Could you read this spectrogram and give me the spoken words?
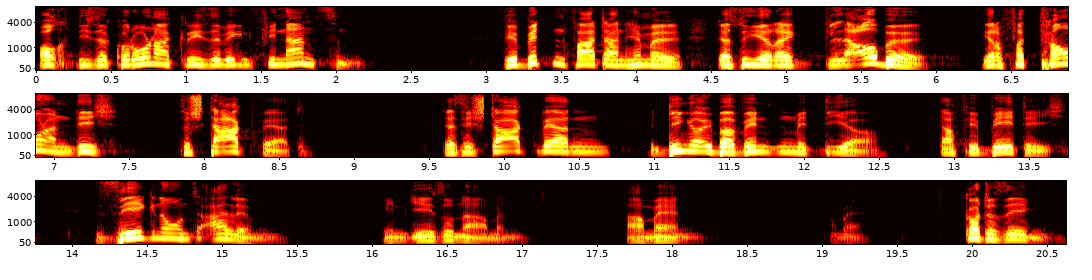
Auch diese Corona-Krise wegen Finanzen. Wir bitten, Vater im Himmel, dass du ihre Glaube, ihr Vertrauen an dich so stark wird. Dass sie stark werden, Dinge überwinden mit dir. Dafür bete ich. Segne uns allem in Jesu Namen. Amen. Amen. Gottes Segen.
